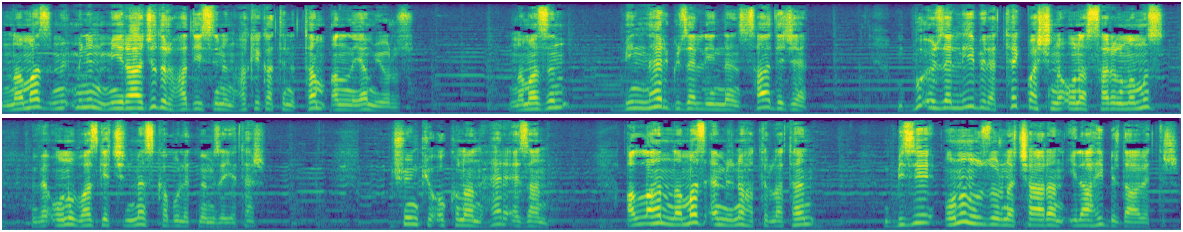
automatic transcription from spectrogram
namaz müminin miracıdır hadisinin hakikatini tam anlayamıyoruz. Namazın binler güzelliğinden sadece bu özelliği bile tek başına ona sarılmamız ve onu vazgeçilmez kabul etmemize yeter. Çünkü okunan her ezan Allah'ın namaz emrini hatırlatan, bizi onun huzuruna çağıran ilahi bir davettir.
